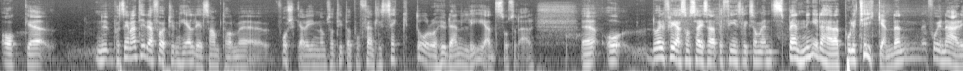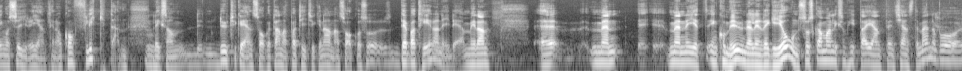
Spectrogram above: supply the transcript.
och eh, nu på senare tid har jag fört en hel del samtal med forskare inom som tittat på offentlig sektor och hur den leds och sådär. Eh, och då är det flera som säger så att det finns liksom en spänning i det här att politiken den får ju näring och syre egentligen av konflikten. Mm. Liksom, du tycker en sak och ett annat parti tycker en annan sak och så debatterar ni det. Medan, eh, men men i ett, en kommun eller en region så ska man liksom hitta egentligen tjänstemännen på,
